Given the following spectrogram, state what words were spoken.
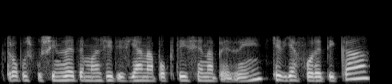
ο τρόπος που συνδέεται μαζί της για να αποκτήσει ένα παιδί και διαφορετικά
